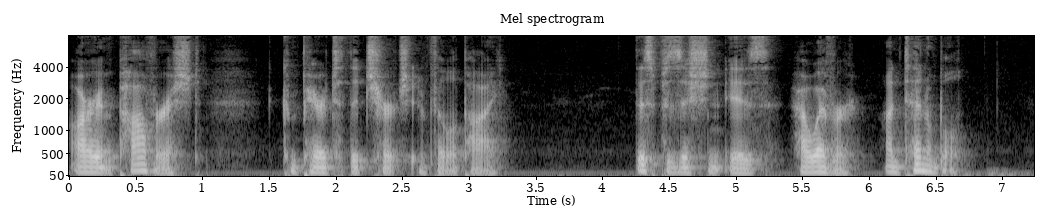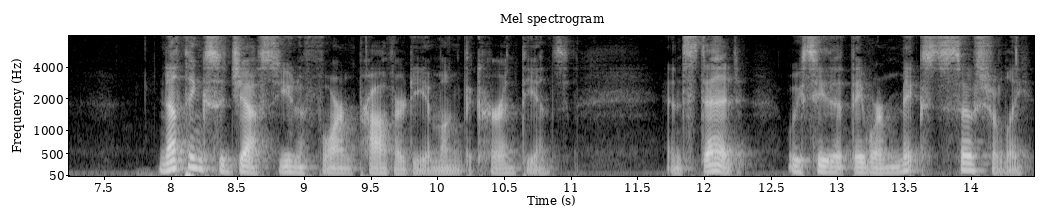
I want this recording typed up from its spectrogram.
are impoverished compared to the church in Philippi. This position is, however, untenable. Nothing suggests uniform poverty among the Corinthians. Instead, we see that they were mixed socially.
